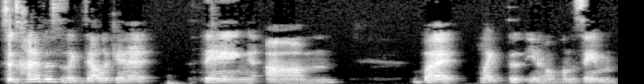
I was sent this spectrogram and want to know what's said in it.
So it's kind of this like delicate thing. Um, but like the, you know, on the same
